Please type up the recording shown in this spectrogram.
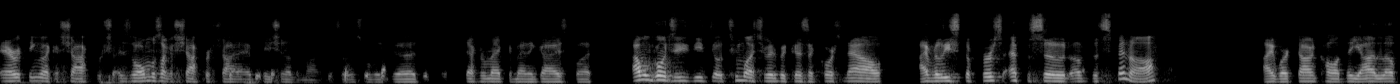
everything like a shot for shot. It's almost like a shot for shot adaptation of the manga, so it's really good. Definitely recommend it, guys. But I won't go into detail too much of it because, of course, now I released the first episode of the spinoff I worked on called the I Love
